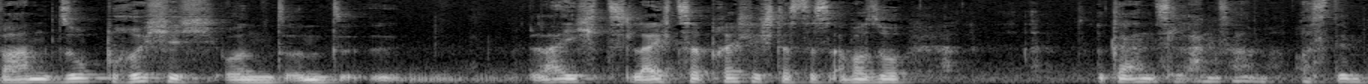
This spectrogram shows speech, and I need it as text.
waren so brüchig und, und äh, leicht, leicht zerbrechlich, dass das aber so ganz langsam aus dem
